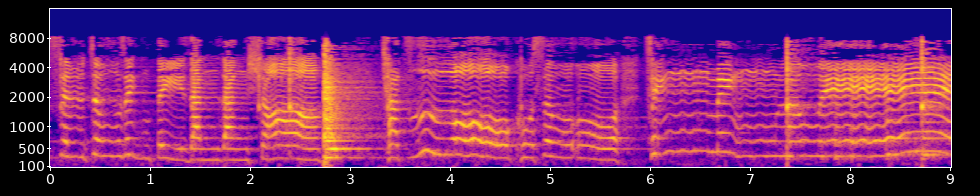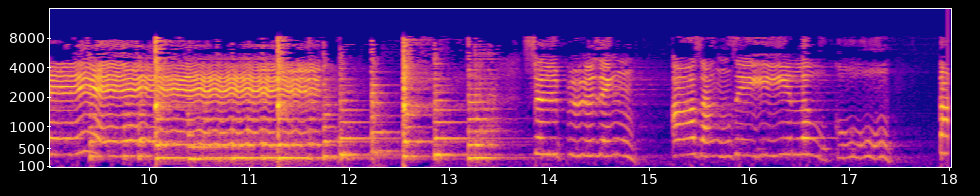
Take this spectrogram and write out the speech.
手做人对人人笑，吃子哦可受清明路哎。上在路过大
